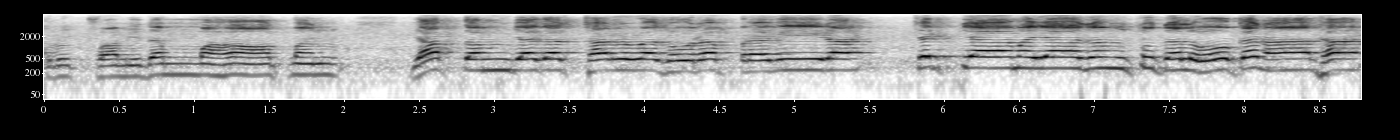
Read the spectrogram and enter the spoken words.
कृत्वमिदं महात्मन् व्याप्तं जगत्सर्वसुरप्रवीर। शक्यामया संस्तुतलोकनाथ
